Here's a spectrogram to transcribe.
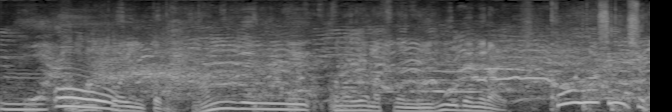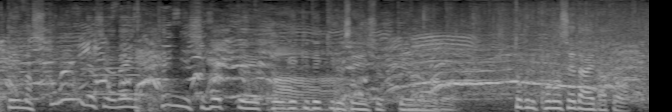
うん、おポーイント完全にこの上松の右腕狙い。こういう選手って今少ないんですよね、一点に絞って攻撃できる選手っていうのは、特にこの世代だと。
